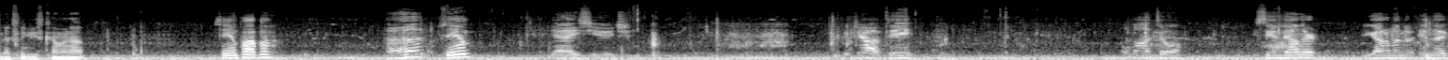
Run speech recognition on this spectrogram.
Looks like he's coming up. Sam, Papa? Uh-huh. Sam? Yeah, he's huge. Good job, D. Hold on to him. You see him down there? You got him in the. In the...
